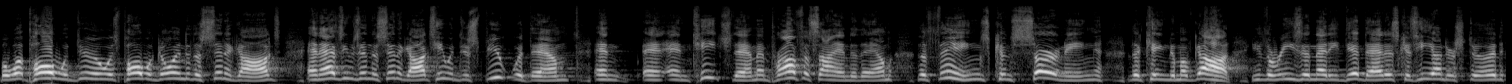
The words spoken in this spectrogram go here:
But what Paul would do was Paul would go into the synagogues, and as he was in the synagogues, he would dispute with them and and, and teach them and prophesy unto them the things concerning the kingdom of God. The reason that he did that is because he understood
